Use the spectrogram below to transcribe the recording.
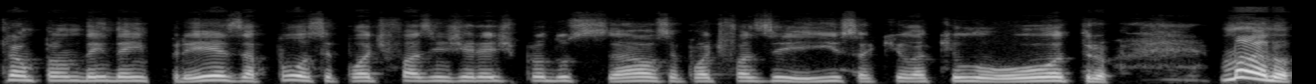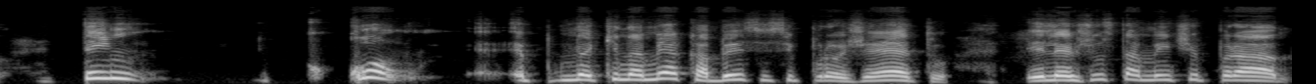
trampando dentro da empresa, pô, você pode fazer engenharia de produção, você pode fazer isso, aquilo, aquilo outro. Mano, tem é, que na minha cabeça esse projeto ele é justamente para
